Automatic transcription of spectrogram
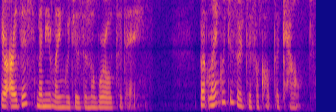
There are this many languages in the world today. But languages are difficult to count.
